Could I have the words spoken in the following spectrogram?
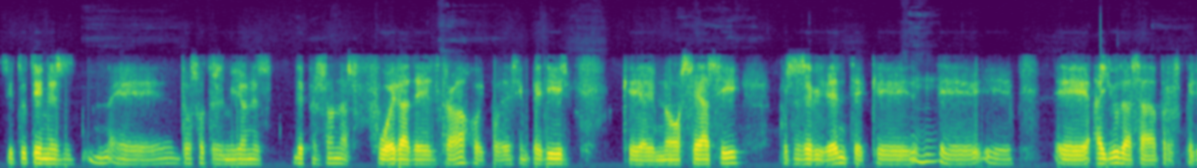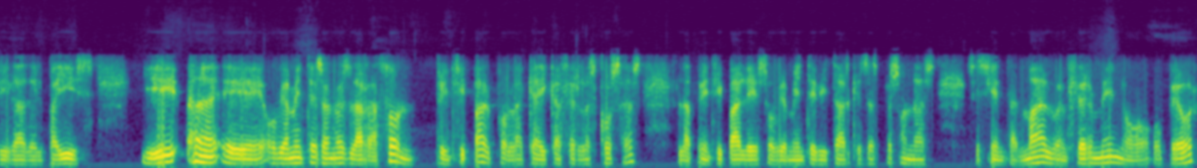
Si tú tienes eh, dos o tres millones de personas fuera del trabajo y puedes impedir que no sea así, pues es evidente que eh, eh, ayudas a la prosperidad del país. Y obviamente esa no es la razón principal por la que hay que hacer las cosas. La principal es obviamente evitar que esas personas se sientan mal o enfermen o, peor,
